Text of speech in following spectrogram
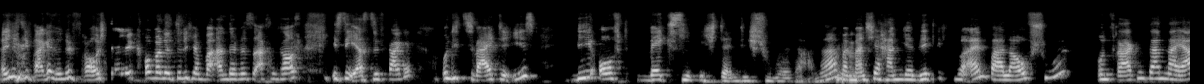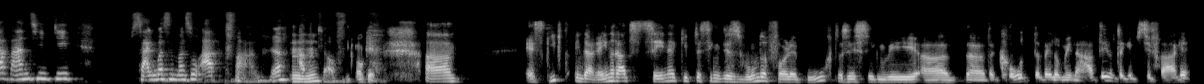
Wenn ich die Frage an eine Frau stelle, kommen natürlich ein paar andere Sachen raus, ist die erste Frage. Und die zweite ist, wie oft wechsle ich denn die Schuhe da? Ne? Mhm. Weil manche haben ja wirklich nur ein paar Laufschuhe und fragen dann, naja, wann sind die, sagen wir es mal so, abgefahren, ja, mhm. abgelaufen. Okay. Ähm, es gibt in der Rennradszene gibt es irgendwie dieses wundervolle Buch, das ist irgendwie äh, der, der Code der Veluminati und da gibt es die Frage,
